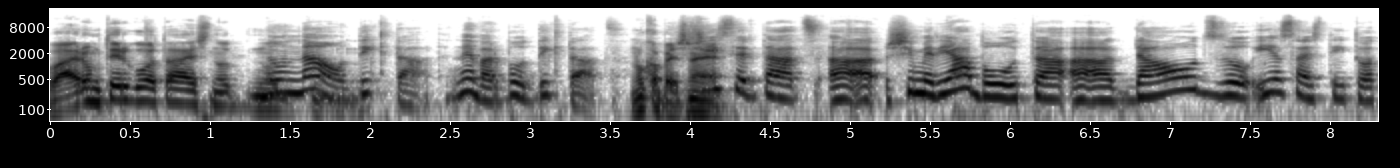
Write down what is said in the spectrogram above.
vairumtirgotājs. Nu, nu, nu, nav diktāta. Nevar būt diktāts. Nu, kāpēc? Ne? Šis ir tāds, šim ir jābūt daudzu iesaistīto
